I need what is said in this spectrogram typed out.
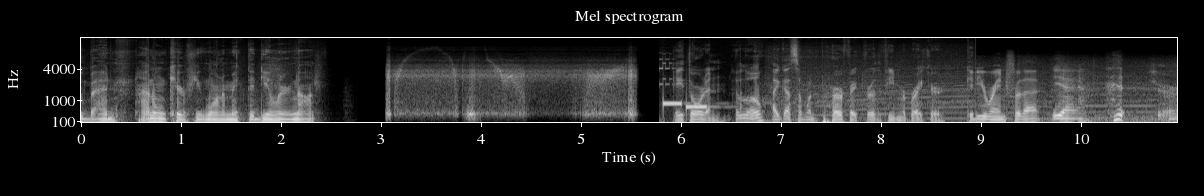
Too bad. I don't care if you want to make the deal or not. Hey Thornton, Hello? I got someone perfect for the femur breaker. Could you arrange for that? Yeah, sure.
